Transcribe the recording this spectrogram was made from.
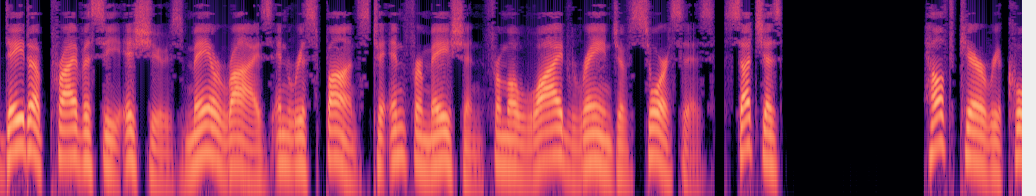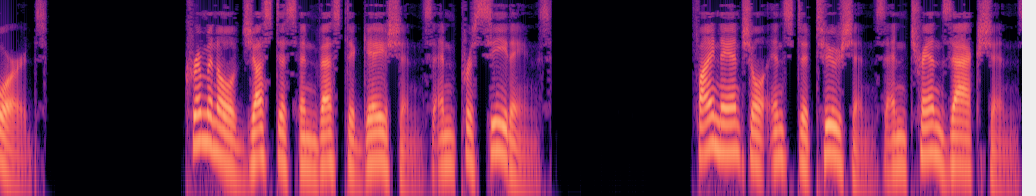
Data privacy issues may arise in response to information from a wide range of sources, such as healthcare records, criminal justice investigations and proceedings, financial institutions and transactions,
